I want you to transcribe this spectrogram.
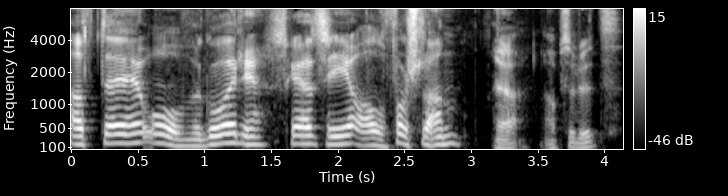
at det overgår, skal jeg si, all forstand. Ja, absolutt.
